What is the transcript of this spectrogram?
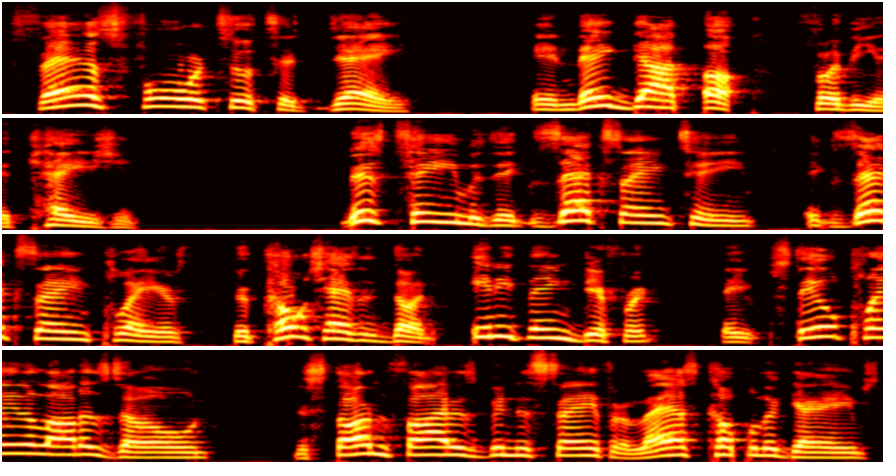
Fast forward to today, and they got up for the occasion. This team is the exact same team, exact same players. The coach hasn't done anything different. They're still playing a lot of zone. The starting five has been the same for the last couple of games.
